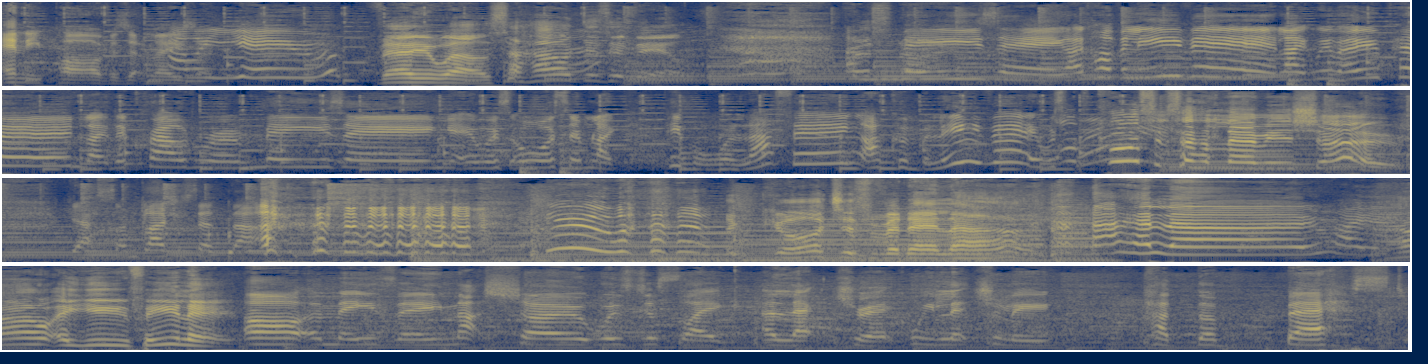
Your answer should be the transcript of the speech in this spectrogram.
any part of it is How are you? Very well. So how does it feel? Amazing. I can't believe it. Like, we've opened, like, the crowd were amazing. It was awesome. Like, people were laughing. I couldn't believe it. It was Of course, it's a hilarious show. Yes, I'm glad you said that. Phew. The gorgeous Vanilla. Hello. Hiya. How are you feeling? Oh, amazing. That show was just like electric. We literally had the best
